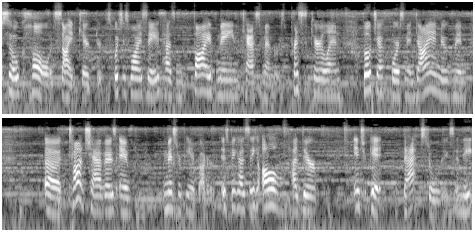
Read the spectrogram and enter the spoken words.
so-called side characters, which is why I say it has five main cast members: Princess Carolyn, BoJack Horseman, Diane Newman, uh, Todd Chavez, and Mr. Peanut Butter. Is because they all had their intricate backstories, and they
